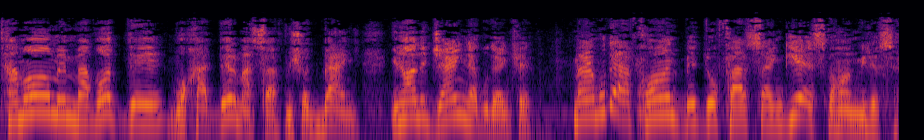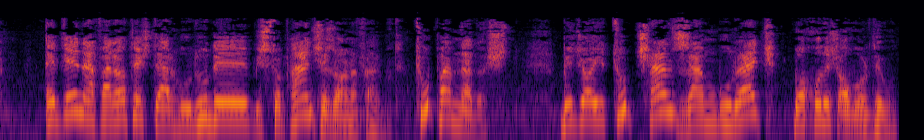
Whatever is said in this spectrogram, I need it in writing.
تمام مواد مخدر مصرف می‌شد. بنگ. اینا حال جنگ نبودن که. محمود افغان به دو فرسنگی اصفهان می‌رسه. عده نفراتش در حدود 25 هزار نفر بود. توپ هم نداشت. به جای توپ چند زنبورک با خودش آورده بود.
